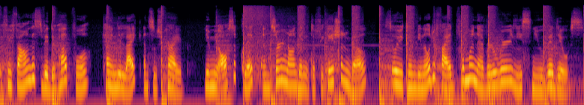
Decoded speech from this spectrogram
If you found this video helpful, kindly like and subscribe. You may also click and turn on the notification bell so you can be notified from whenever we release new videos.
